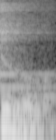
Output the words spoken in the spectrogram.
2.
